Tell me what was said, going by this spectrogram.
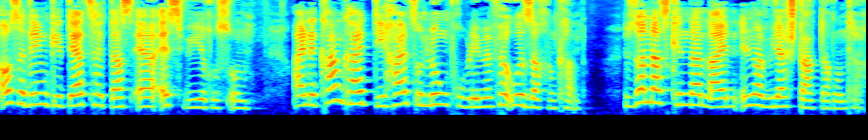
Außerdem geht derzeit das RS-Virus um. Eine Krankheit, die Hals- und Lungenprobleme verursachen kann. Besonders Kinder leiden immer wieder stark darunter.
